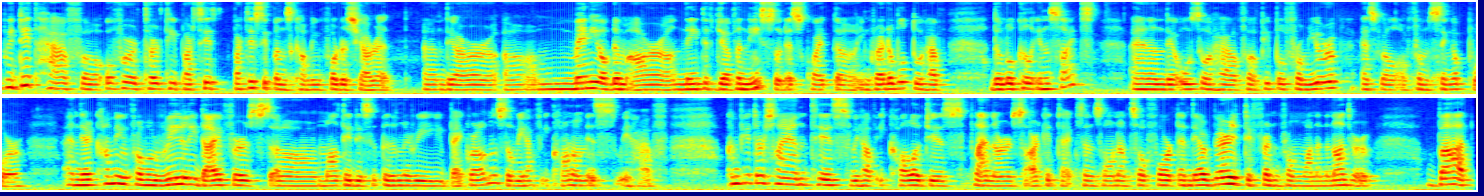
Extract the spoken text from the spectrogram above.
we did have uh, over thirty partic- participants coming for the charrette, and there are um, many of them are uh, native Javanese, so that's quite uh, incredible to have the local insights. And they also have uh, people from Europe as well or from Singapore, and they're coming from a really diverse, uh, multidisciplinary background. So we have economists, we have computer scientists, we have ecologists, planners, architects, and so on and so forth, and they are very different from one another. But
